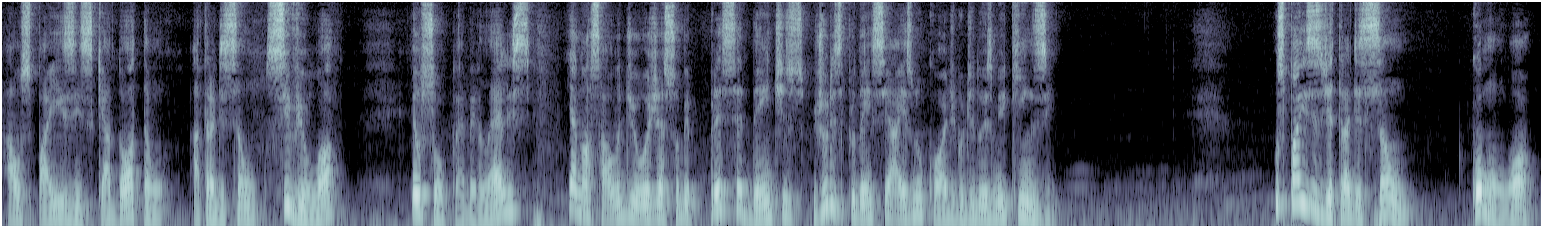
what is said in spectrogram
aos países que adotam a tradição civil law? Eu sou Kleber Leles e a nossa aula de hoje é sobre precedentes jurisprudenciais no Código de 2015. Os países de tradição common law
